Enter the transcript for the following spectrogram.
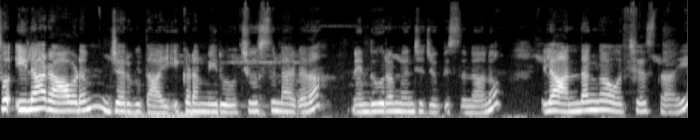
సో ఇలా రావడం జరుగుతాయి. ఇక్కడ మీరు చూస్తున్నారు కదా నేను దూరం నుంచి చూపిస్తున్నాను. ఇలా అందంగా వచ్చేస్తాయి.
